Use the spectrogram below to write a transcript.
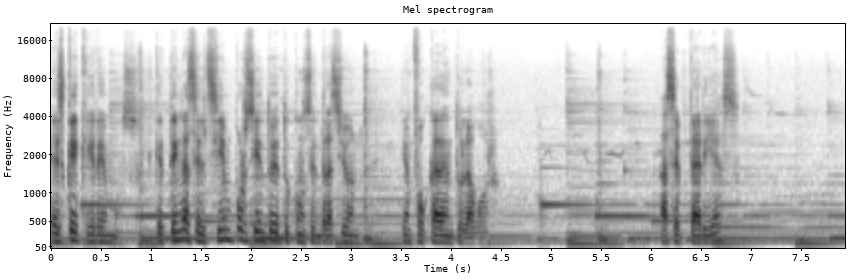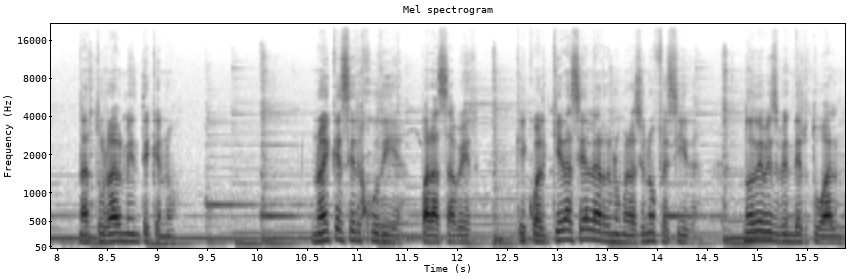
Es que queremos que tengas el 100% de tu concentración enfocada en tu labor. ¿Aceptarías? Naturalmente que no. No hay que ser judía para saber que cualquiera sea la remuneración ofrecida, no debes vender tu alma.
